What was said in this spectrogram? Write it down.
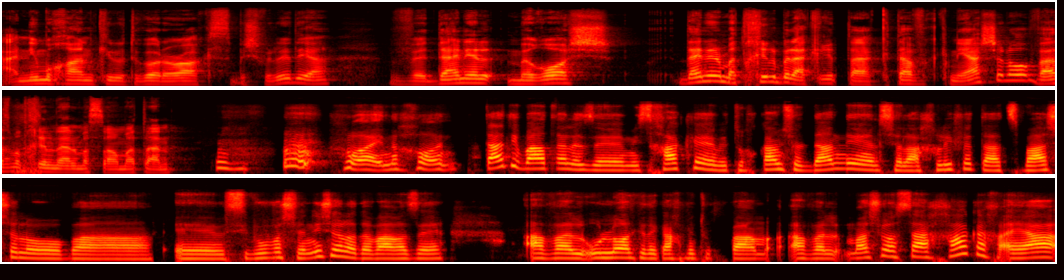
אני מוכן כאילו to go to rocks בשביל לידיה, ודניאל מראש, דניאל מתחיל בלהקריא את הכתב קנייה שלו, ואז מתחיל לנהל משא ומתן. וואי, נכון. אתה דיברת על איזה משחק אה, מתוחכם של דניאל, של להחליף את ההצבעה שלו בסיבוב השני של הדבר הזה, אבל הוא לא עד כדי כך מתוחכם. אבל מה שהוא עשה אחר כך היה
